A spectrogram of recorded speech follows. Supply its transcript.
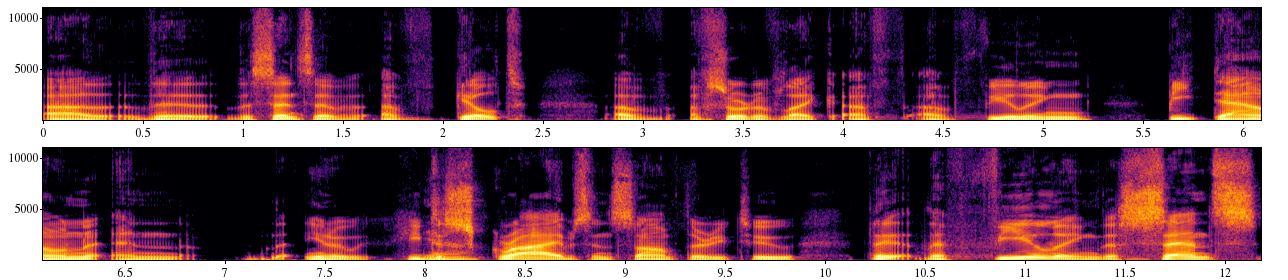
Uh, the the sense of, of guilt, of of sort of like of of feeling beat down, and you know, he describes in Psalm thirty two the the feeling, the sense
